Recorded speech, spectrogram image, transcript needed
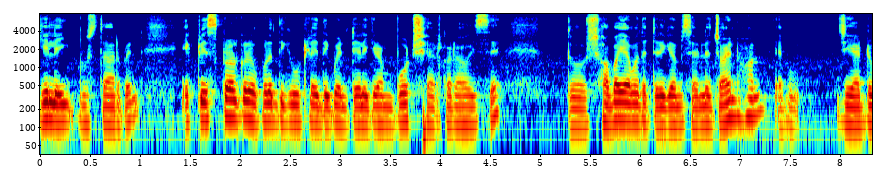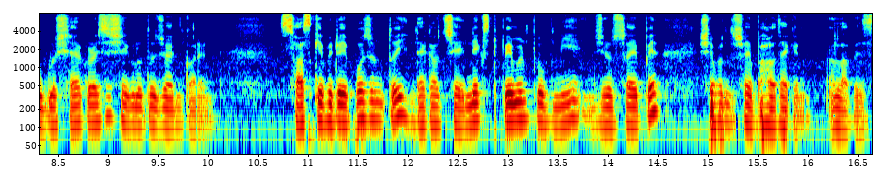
গেলেই বুঝতে পারবেন। একটু স্ক্রল করে উপরের দিকে উঠলেই দেখবেন টেলিগ্রাম বোর্ড শেয়ার করা হয়েছে। তো সবাই আমাদের টেলিগ্রাম চ্যানেলে জয়েন হন এবং যে ইয়ারড্রপগুলো শেয়ার করা হয়েছে, সেগুলো তো জয়েন করেন। সো আজকে ভিডিও এই পর্যন্তই। দেখা হচ্ছে নেক্সট পেমেন্ট প্রুফ নিয়ে জিরো সোয়াইপের সে পর্যন্ত সবাই ভালো থাকেন। আল্লাহ হাফিজ।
